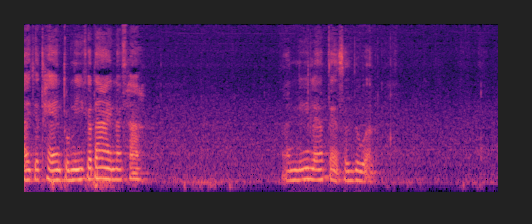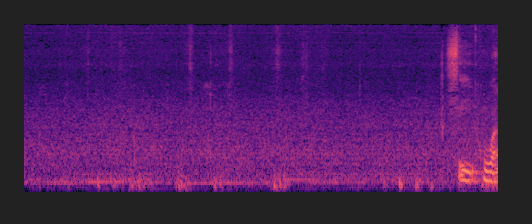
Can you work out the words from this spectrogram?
รจะแทงตรงนี้ก็ได้นะคะ อันนี้แล้วแต่สะดวก สี่ห่วง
